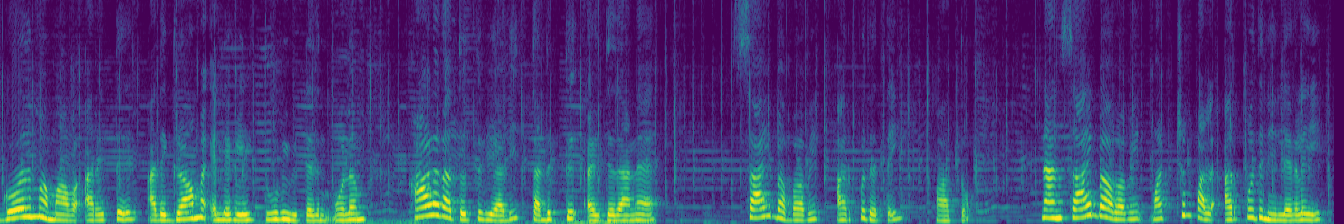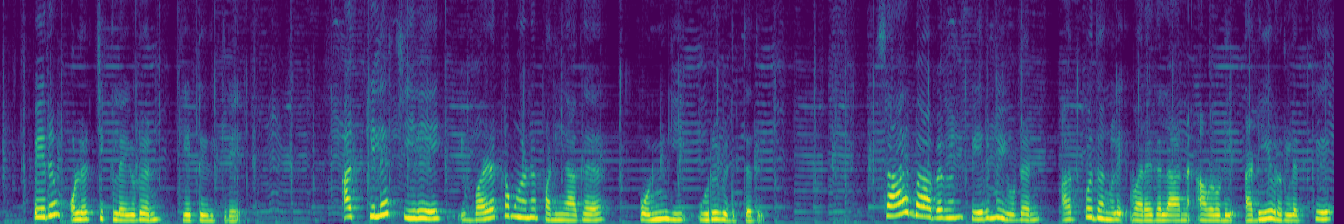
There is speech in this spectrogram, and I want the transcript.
கோதுமை மாவை அரைத்து அதை கிராம எல்லைகளில் தூவி விட்டதன் மூலம் காலரா தொத்து வியாதி தடுத்து அழித்ததான சாய்பாபாவின் அற்புதத்தை பார்த்தோம். நான் சாய்பாபாவின் மற்றும் பல அற்புத நிலைகளை பெரும் உணர்ச்சிக்கிளையுடன் கேட்டிருக்கிறேன். அக்கிளர்ச்சியிலே இவ்வழக்கமான பணியாக பொங்கி உருவெடுத்தது. சாய்பாபாவின் பெருமையுடன் அற்புதங்களை வரைதலான அவருடைய அடியவர்களுக்கு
